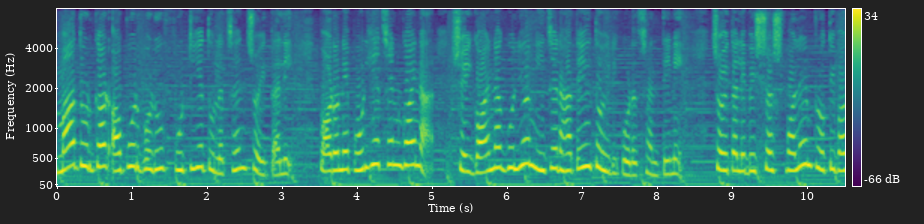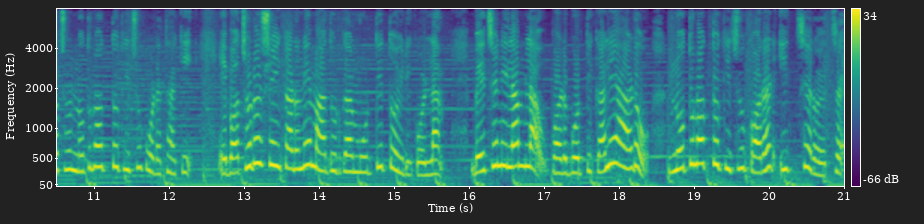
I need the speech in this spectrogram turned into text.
মা দুর্গার অপূর্ব রূপ ফুটিয়ে তুলেছেন চৈতালি। পরনে পরিয়েছেন গয়না, সেই গয়নাগুলিও নিজের হাতেই তৈরি করেছেন তিনি। চৈতালি বিশ্বাস বলেন, প্রতি বছর নতুনত্ব কিছু করে থাকি। এবছরও সেই কারণে মা দুর্গার মূর্তি তৈরি করলাম। বেছে নিলাম লাউ। পরবর্তীকালে আরও নতুনত্ব কিছু করার ইচ্ছে রয়েছে।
